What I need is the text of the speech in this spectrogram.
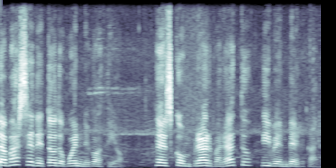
La base de todo buen negocio es comprar barato y vender caro.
